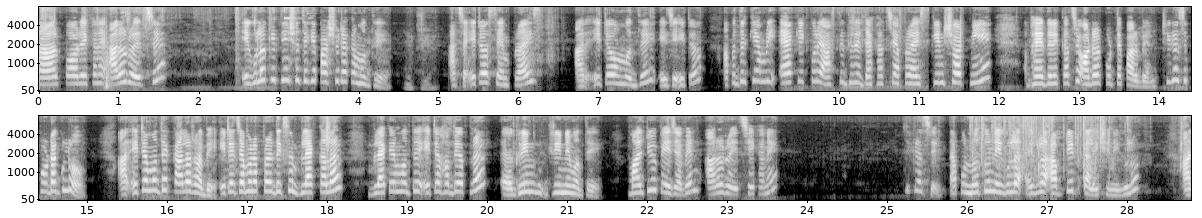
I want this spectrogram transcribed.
তারপর এখানে আরও রয়েছে এগুলো কি তিনশো থেকে পাঁচশো টাকার মধ্যে? আচ্ছা এটাও সেম প্রাইস আর এটাও মধ্যে এই যে এটা আপনাদেরকে আমি এক এক করে আস্তে ধীরে দেখাচ্ছি। আপনারা স্ক্রিনশট নিয়ে ভাইয়াদের কাছে অর্ডার করতে পারবেন। ঠিক আছে? প্রোডাক্টগুলো আর এটার মধ্যে কালার হবে। এটা যেমন আপনারা দেখছেন ব্ল্যাক কালার ব্ল্যাকের মধ্যে এটা হবে আপনার গ্রিন গ্রিনের মধ্যে। মাল্টিও পেয়ে যাবেন। আরও রয়েছে এখানে। ঠিক আছে? তারপর নতুন এগুলো এগুলো আপডেট কালেকশন এগুলো। আর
